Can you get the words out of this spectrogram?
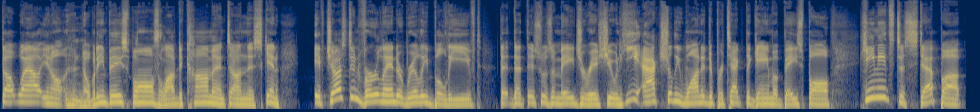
the well, you know, nobody in baseball is allowed to comment on this skin. If Justin Verlander really believed that that this was a major issue and he actually wanted to protect the game of baseball, he needs to step up,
